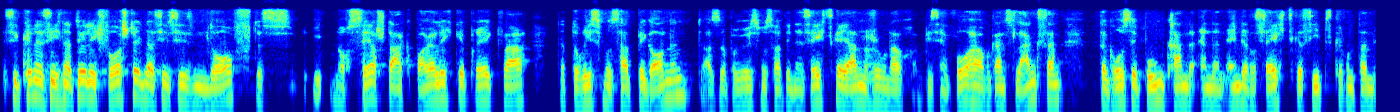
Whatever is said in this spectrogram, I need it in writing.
Sie können sich natürlich vorstellen, dass in diesem Dorf, das noch sehr stark bäuerlich geprägt war, der Tourismus hat begonnen. Also der Tourismus hat in den 60er Jahren schon auch ein bisschen vorher, aber ganz langsam. Der große Boom kam an Ende der 60er, 70er und dann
